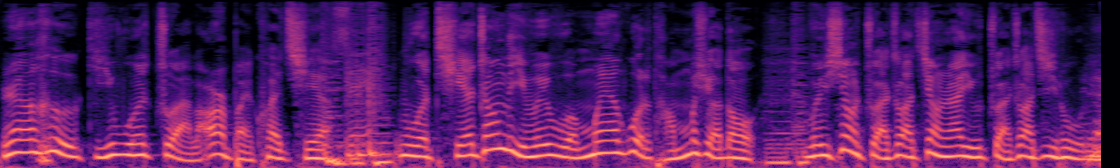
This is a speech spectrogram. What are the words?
然后给我转了二百块钱。我天真的以为我瞒过了他，没想到微信转账竟然有转账记录了。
